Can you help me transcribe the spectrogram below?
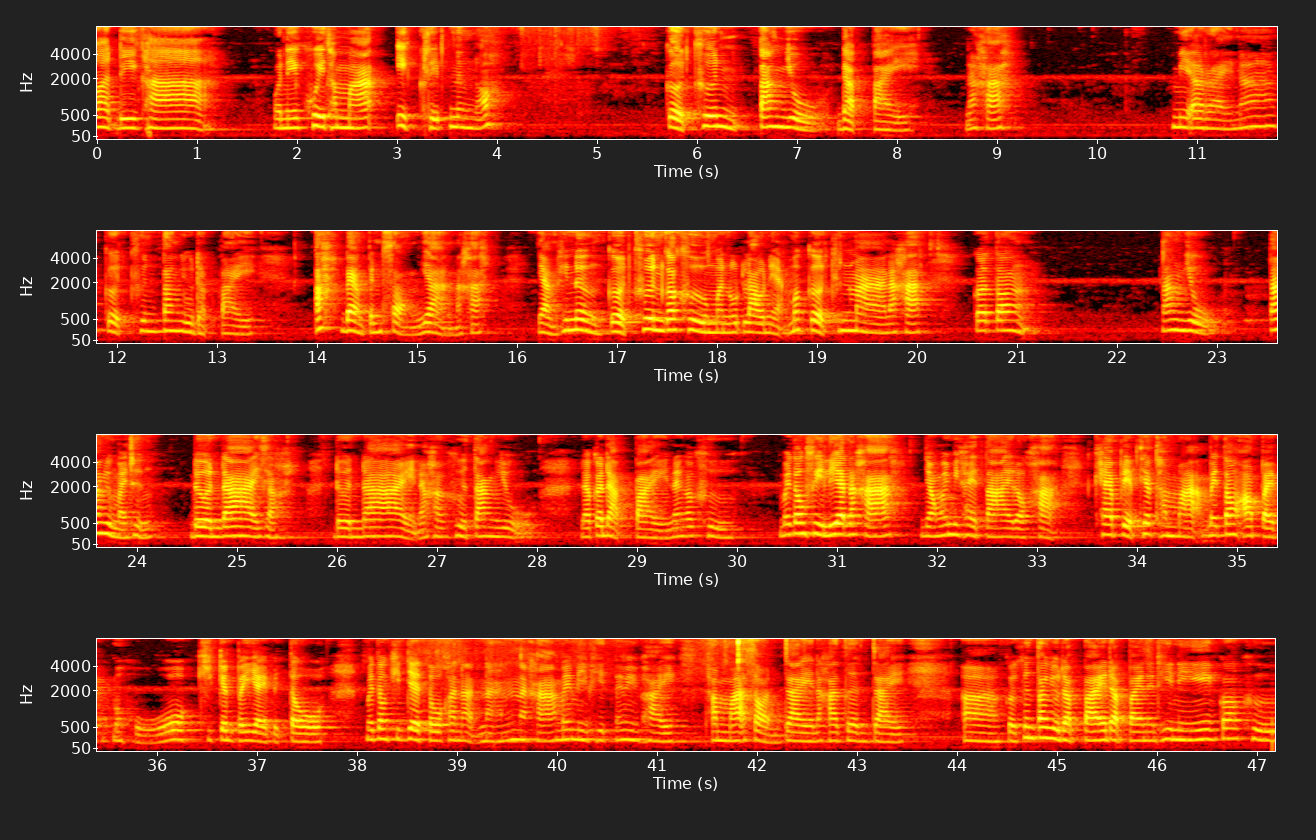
สวัสดีค่ะ วันนี้คุยธรรมะอีกคลิปหนึ่งเนาะเกิดขึ้นตั้งอยู่ดับไปนะคะ มีอะไรนะ เกิดขึ้นตั้งอยู่ดับไปอะแบ่งเป็นสองอย่างนะคะ อย่างที่หนึ่งเกิดขึ้นก็คือมนุษย์เราเนี่ยเมื่อเกิดขึ้นมานะคะ ก็ต้องตั้งอยู่ตั้งอยู่หมายถึงเดินได้ใช่ไหมเดินได้นะคะ คือตั้งอยู่ แล้วก็ดับไปนั่นก็คือ ไม่ต้องซีเรียสนะคะ ยังไม่มีใครตายหรอกค่ะ แค่เปรียบเทียบธรรมะ ไม่ต้องเอาไปโอ้โห คิดกันไปใหญ่ไปโต ไม่ต้องคิดใหญ่โตขนาดนั้นนะคะ ไม่มีพิษไม่มีภัยธรรมะสอนใจนะคะ เตือนใจอ่าเกิดขึ้นตั้งอยู่ดับไป ดับไปในที่นี้ก็คือ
